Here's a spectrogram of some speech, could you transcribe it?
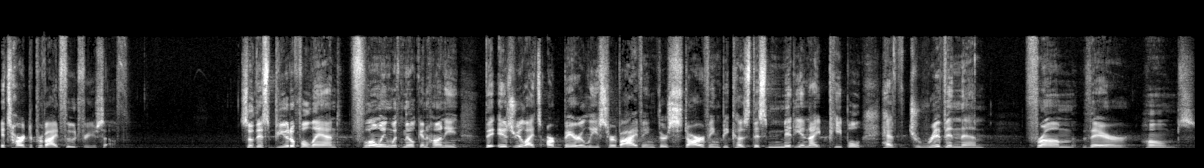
it's hard to provide food for yourself. So, this beautiful land flowing with milk and honey, the Israelites are barely surviving. They're starving because this Midianite people have driven them from their homes.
